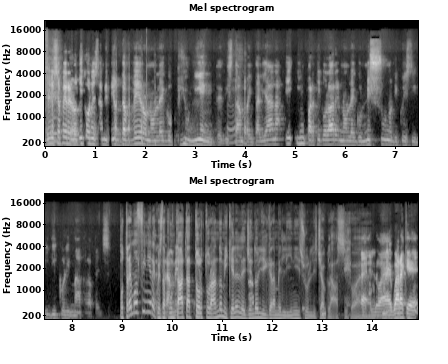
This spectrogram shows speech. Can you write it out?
Devi sapere, no. lo dico onestamente, io davvero non leggo più niente di stampa italiana e in particolare non leggo nessuno di questi ridicoli matrapens. Potremmo finire questa puntata torturando Michele leggendogli il Gramellini sul liceo classico. Eh. Bello, eh. guarda che...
